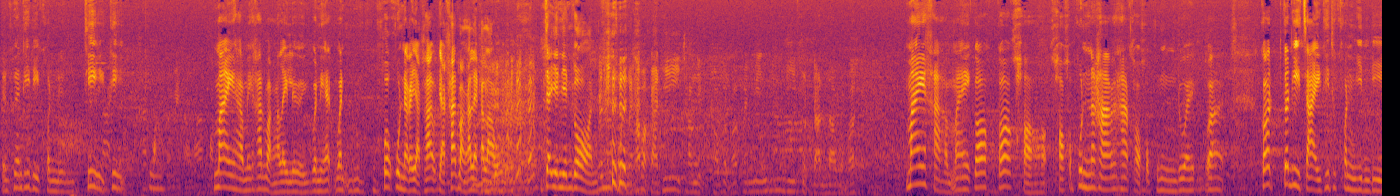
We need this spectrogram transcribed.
เป็นเพื่อนที่ดีคนหนึ่งที่ที่ที่ ไม่ค่ะไม่คาดหวังอะไรเลย วันเนี้ยวันพวกคุณนะก็อยากคาดอยากคาดหวังอะไรกับเราใจเย็นๆก่อน มันมีผลไหมครับกับการที่ชาวเน็ตเขาแบบว่าเป็นเม้นยินดีกดดันเราแบบว่า ไม่ค่ะไม่ก็ก็ขอขอขอบคุณนะคะค่ะขอขอบคุณด้วยว่า ก็ก็ดีใจที่ทุกคนยินดี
